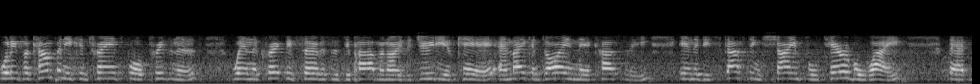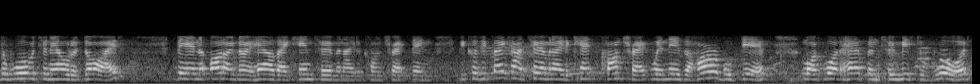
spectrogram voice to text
Well, if a company can transport prisoners when the Corrective Services Department owes a duty of care and they can die in their custody in the disgusting, shameful, terrible way that the Warburton elder died, then I don't know how they can terminate a contract then. Because if they can't terminate a contract when there's a horrible death, like what happened to Mr Ward,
